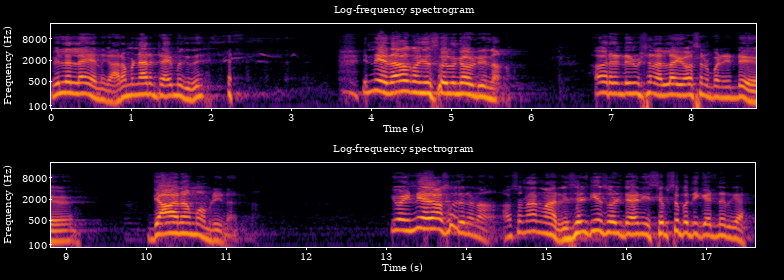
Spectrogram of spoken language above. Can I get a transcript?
இல்லை இல்லை எனக்கு அரை மணி நேரம் டைம் இருக்குது. இன்னும் ஏதாவது கொஞ்சம் சொல்லுங்க அப்படின்னா. அவர் ரெண்டு நிமிஷம் நல்லா யோசனை பண்ணிட்டு தியானம் அப்படின்னார். இவன் இன்னும் ஏதாவது சொல்லுங்கண்ணா. அவர் சொன்னார் நான் ரிசல்ட்டையே சொல்லிட்டேன். நீ ஸ்டெப்ஸை பற்றி கேட்டுன்னு இருக்க.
